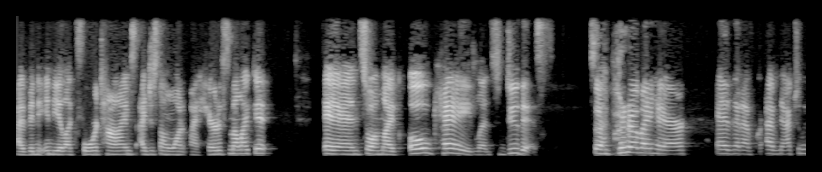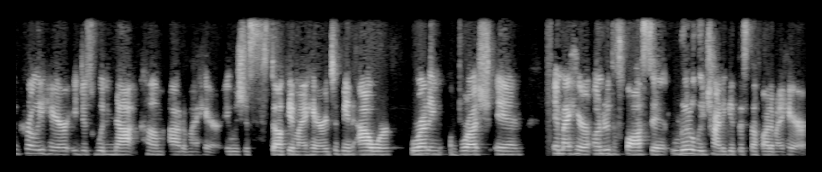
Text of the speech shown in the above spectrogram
I've been to India like four times. I just don't want my hair to smell like it. And so I'm like, okay, let's do this. So I put it on my hair, and then I've, I've naturally curly hair. It just would not come out of my hair. It was just stuck in my hair. It took me an hour running a brush in in my hair under the faucet, literally trying to get this stuff out of my hair.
